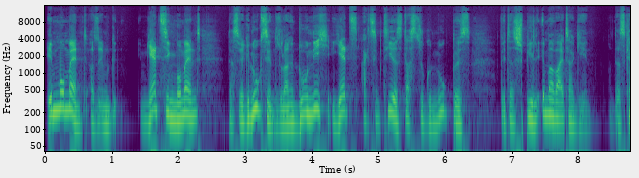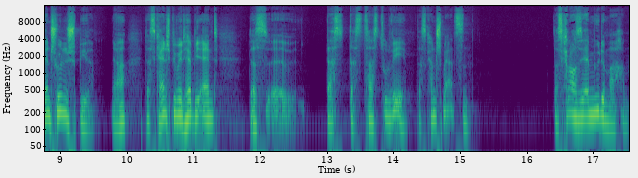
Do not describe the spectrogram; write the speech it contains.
im Moment, also im, im jetzigen Moment, dass wir genug sind, solange du nicht jetzt akzeptierst, dass du genug bist, wird das Spiel immer weitergehen. Und das ist kein schönes Spiel. Ja, das ist kein Spiel mit Happy End. Das, äh, das, das, das tut weh. Das kann schmerzen. Das kann auch sehr müde machen.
